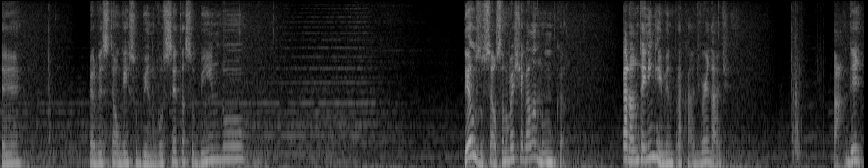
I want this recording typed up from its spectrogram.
Você... Quero ver se tem alguém subindo. Você tá subindo... Deus do céu, você não vai chegar lá nunca. Cara, não tem ninguém vindo pra cá, de verdade. Tá, de...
